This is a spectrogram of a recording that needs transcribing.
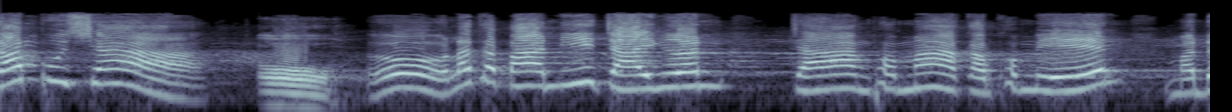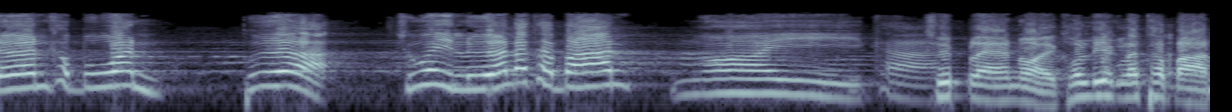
Kampuchea. โอ้ โอ้รัฐบาลนี้จ่ายเงินจ้างพม่ากับเขมรมาเดินขบวน เพื่อ ช่วยเหลือรัฐบาลหน่อยค่ะ ช่วยแปลหน่อยเขาเรียกรัฐบาล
